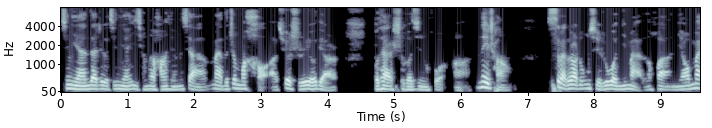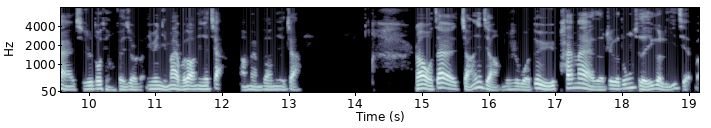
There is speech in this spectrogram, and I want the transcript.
今年在这个今年疫情的行情下卖的这么好啊，确实有点不太适合进货啊。那场四百多件东西，如果你买的话，你要卖其实都挺费劲的，因为你卖不到那个价啊，卖不到那个价。然后我再讲一讲，就是我对于拍卖的这个东西的一个理解吧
